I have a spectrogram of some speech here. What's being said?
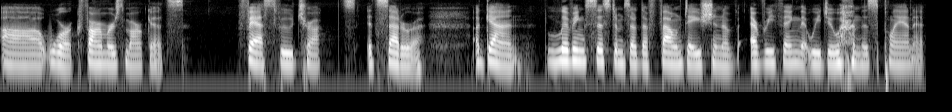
uh, work, farmers markets, fast food trucks, etc. Again, living systems are the foundation of everything that we do on this planet.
